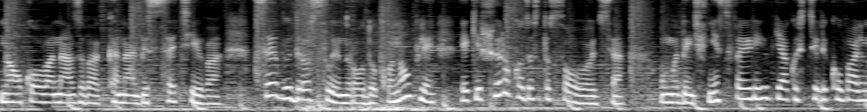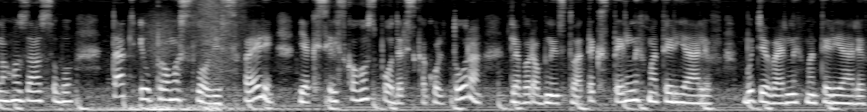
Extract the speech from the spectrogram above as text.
наукова назва канабіс сатіва, це вид рослин роду коноплі, які широко застосовуються у медичній сфері в якості лікувального засобу, так і у промисловій сфері як сільськогосподарська культура для виробництва текстильних матеріалів, будівельних матеріалів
